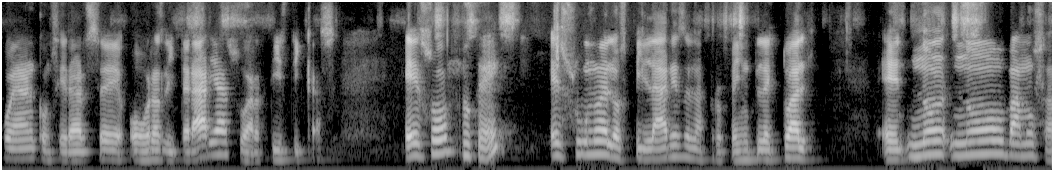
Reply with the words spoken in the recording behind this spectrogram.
puedan considerarse obras literarias o artísticas. Eso es uno de los pilares de la propiedad intelectual. Eh, no, no vamos a,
